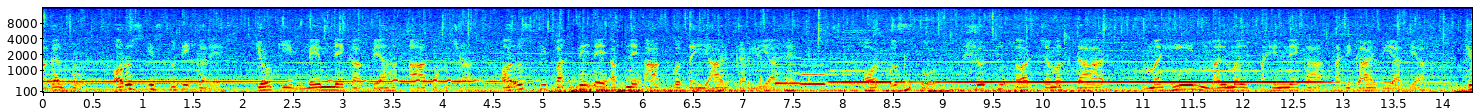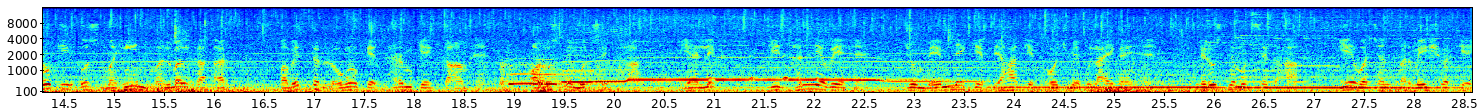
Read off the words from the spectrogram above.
मगन हों और उसकी स्तुति करें, क्योंकि मेमने का ब्याह आ पहुँचा और उसकी पत्नी ने अपने आप को तैयार कर लिया है और उसको शुद्ध और चमकदार महीन मलमल पहनने का अधिकार दिया गया, क्योंकि उस महीन मलमल का अर्थ पवित्र लोगों के धर्म के काम है। और उसने मुझसे कहा, यह लिख कि धन्य वे हैं जो मेमने के ब्याह के भोज में बुलाए गए हैं। फिर उसने मुझसे कहा, ये वचन परमेश्वर के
